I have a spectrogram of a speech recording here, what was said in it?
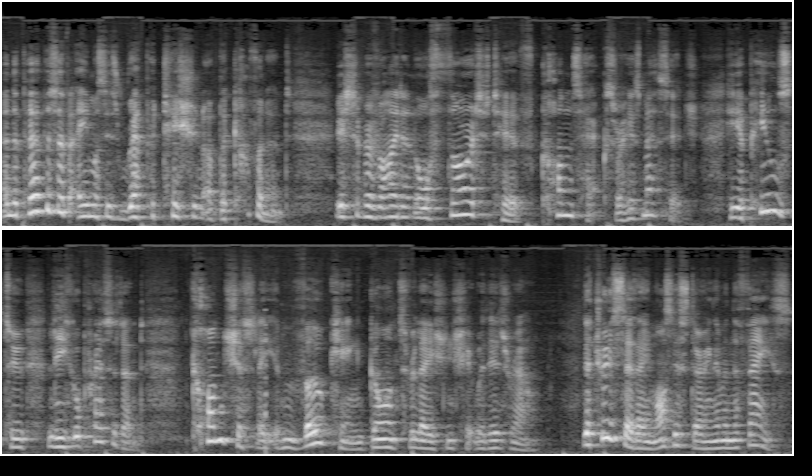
And the purpose of Amos's repetition of the covenant is to provide an authoritative context for his message. He appeals to legal precedent, consciously invoking God's relationship with Israel. The truth, said Amos, is staring them in the face.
